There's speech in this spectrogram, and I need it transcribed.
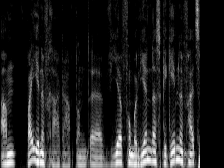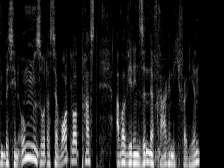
ähm, weil ihr eine Frage habt. Und äh, wir formulieren das gegebenenfalls ein bisschen um, so dass der Wortlaut passt, aber wir den Sinn der Frage nicht verlieren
